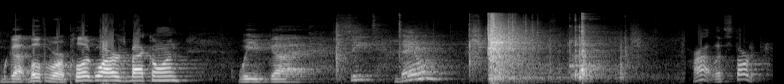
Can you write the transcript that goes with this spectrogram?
We got both of our plug wires back on. We've got seat down. All right, let's start it.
